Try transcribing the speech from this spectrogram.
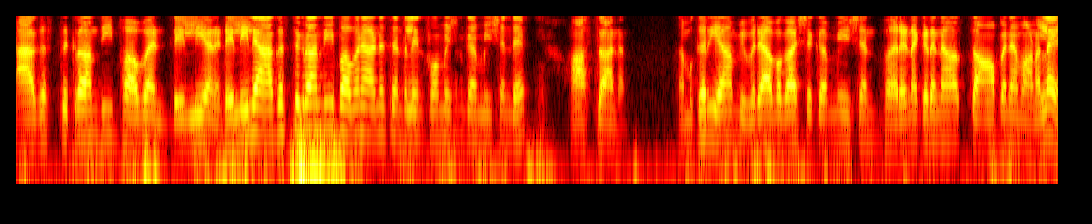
ആഗസ്റ്റ് ക്രാന്തി ഭവൻ ഡൽഹിയാണ്. ഡൽഹിയിലെ ആഗസ്റ്റ് ക്രാന്തി ഭവനാണ് സെൻട്രൽ ഇൻഫോർമേഷൻ കമ്മീഷന്റെ ആസ്ഥാനം. നമുക്കറിയാം വിവരാവകാശ കമ്മീഷൻ ഭരണഘടനാ സ്ഥാപനമാണ് അല്ലെ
